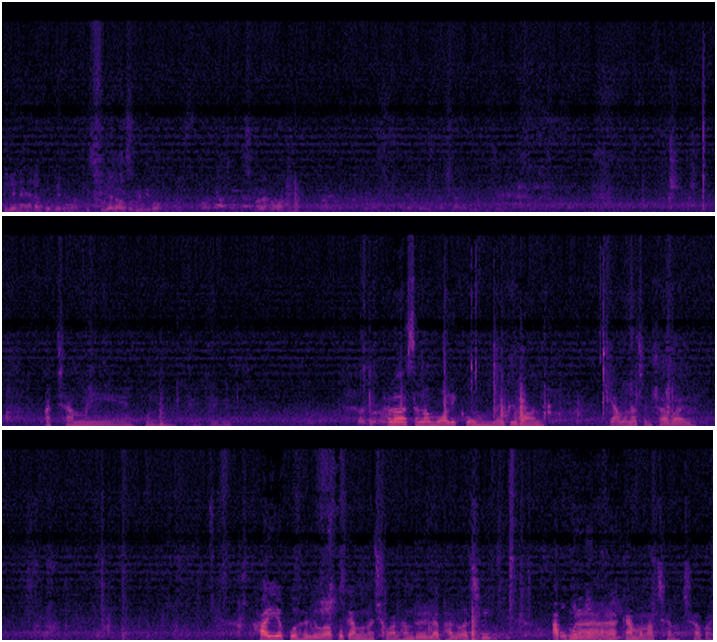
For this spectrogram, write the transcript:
দিবে না? অ্যালাউ করবে না? দিব? আচ্ছা আমি এখন হ্যালো। আসসালামু আলাইকুম এভরিওয়ান কেমন আছেন সবাই? হাই আপু হ্যালো আপু কেমন আছো? আলহামদুলিল্লাহ ভালো আছি। আপনারা কেমন আছেন সবাই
